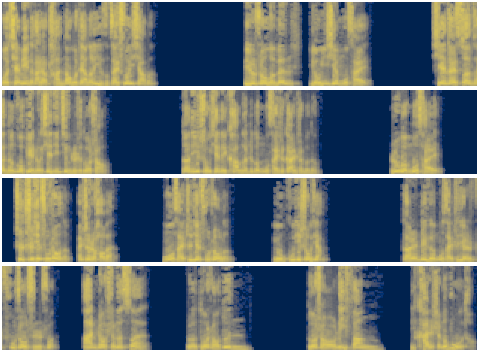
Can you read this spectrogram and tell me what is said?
我前面跟大家谈到过这样的例子，再说一下吧。比如说，我们有一些木材，现在算算能够变成现金净值是多少？那你首先得看看这个木材是干什么的。如果木材是直接出售的，哎，这是好办。木材直接出售了，有估计售价。当然，这个木材直接出售时说按照什么算？说多少吨？多少立方？你看什么木头？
